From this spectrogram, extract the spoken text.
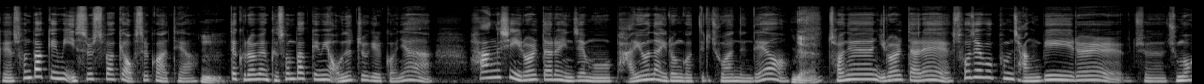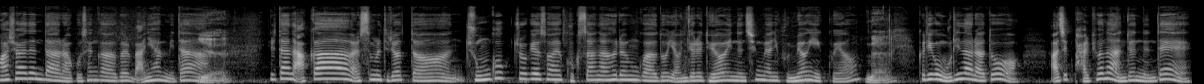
그냥 손바뀜이 있을 수밖에 없을 것 같아요. 음. 근데 그러면 그 손바뀜이 어느 쪽일 거냐? 항시 1월 달은 이제 뭐 바이오나 이런 것들이 좋았는데요. 예. 저는 1월 달에 소재 부품 장비를 주- 주목하셔야 된다라고 생각을 많이 합니다. 예. 일단 아까 말씀을 드렸던 중국 쪽에서의 국산화 흐름과도 연결이 되어 있는 측면이 분명히 있고요. 네. 그리고 우리나라도 아직 발표는 안 됐는데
